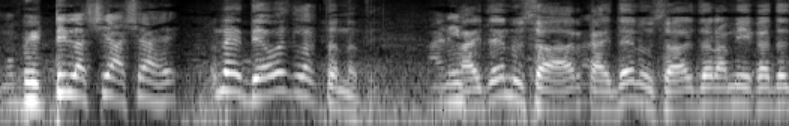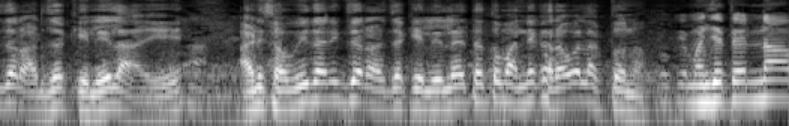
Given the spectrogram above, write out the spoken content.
मग भेटतील अशी आशा आहे? नाही द्यावंच लागतं ना ते. आणि कायद्यानुसार कायद्यानुसार जर आम्ही एखादा जर अर्ज केलेला आहे आणि संविधानिक जर अर्ज केलेला आहे तर तो मान्य करावा लागतो ना. ओके म्हणजे त्यांना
